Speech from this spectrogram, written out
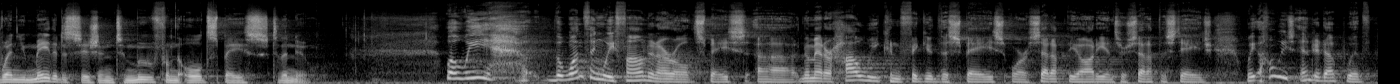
when you made the decision to move from the old space to the new. Well, we, the one thing we found in our old space, uh, no matter how we configured the space or set up the audience or set up the stage, we always ended up with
